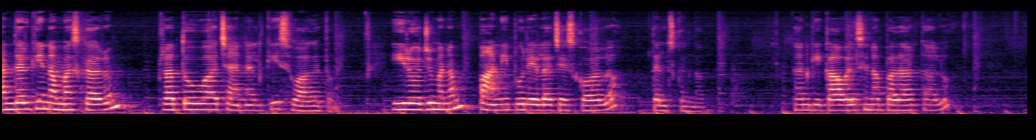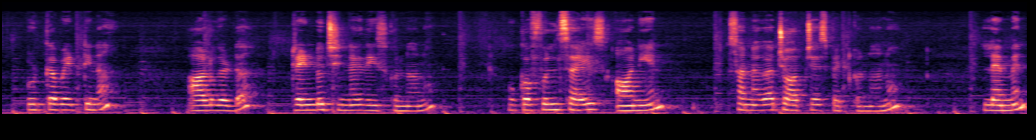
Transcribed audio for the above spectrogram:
అందరికీ నమస్కారం. ప్రతోవా ఛానల్కి స్వాగతం. ఈరోజు మనం పానీపూరి ఎలా చేసుకోవాలో తెలుసుకుందాం. దానికి కావలసిన పదార్థాలు ఉడకబెట్టిన ఆలుగడ్డ రెండు చిన్నవి తీసుకున్నాను. ఒక ఫుల్ సైజ్ ఆనియన్ సన్నగా చాప్ చేసి పెట్టుకున్నాను. లెమన్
